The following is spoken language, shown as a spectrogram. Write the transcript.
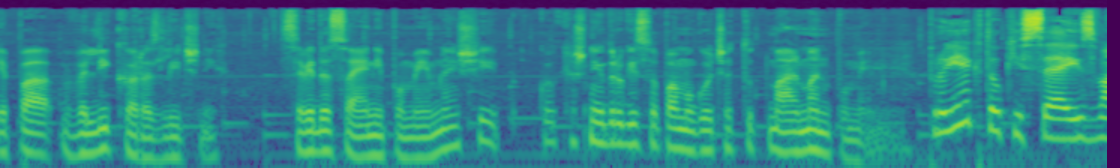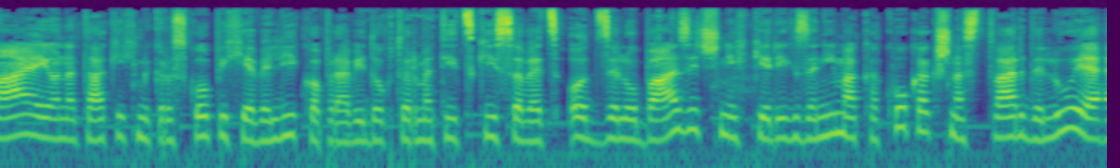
je pa veliko različnih. Seveda so eni pomembnejši, kakšni drugi so pa mogoče tudi malo manj pomembni. Projektov, ki se izvajajo na takih mikroskopih, je veliko, pravi dr. Matic Kisovec, od zelo bazičnih, kjer jih zanima, kako kakšna stvar deluje,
